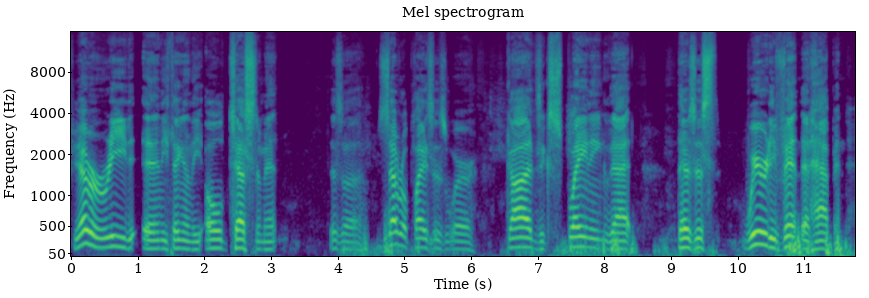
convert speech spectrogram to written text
if you ever read anything in the Old Testament, there's uh, several places where God's explaining that there's this weird event that happened.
